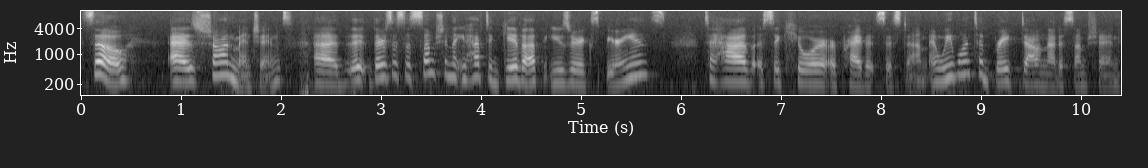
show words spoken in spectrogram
so as Sean mentioned, uh, th there's this assumption that you have to give up user experience to have a secure or private system. And we want to break down that assumption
